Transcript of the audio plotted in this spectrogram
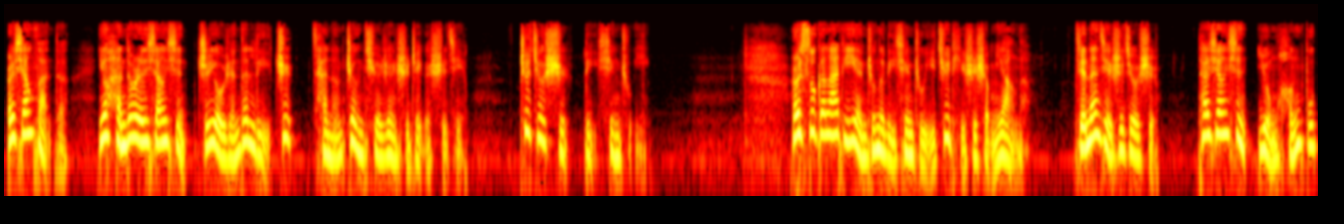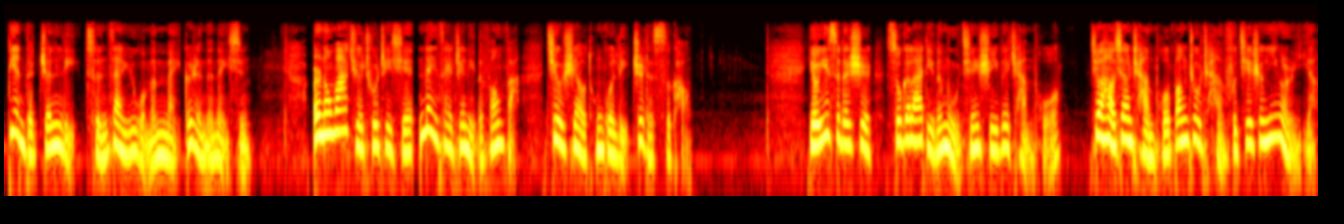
而相反的，有很多人相信只有人的理智才能正确认识这个世界，这就是理性主义。而苏格拉底眼中的理性主义具体是什么样呢？简单解释就是。”他相信永恒不变的真理存在于我们每个人的内心，而能挖掘出这些内在真理的方法，就是要通过理智的思考。有意思的是，苏格拉底的母亲是一位产婆，就好像产婆帮助产妇接生婴儿一样，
